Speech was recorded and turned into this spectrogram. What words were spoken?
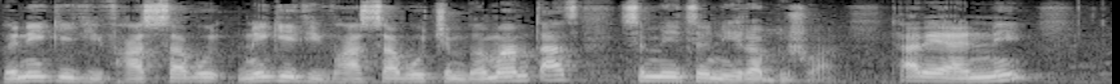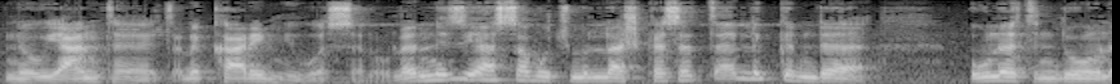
በኔጌቲቭ ሀሳቦችን በማምጣት ስሜትን ይረብሸዋል። ታዲያ ያኔ ነው የአንተ ጥንካሬ የሚወሰነው። ለእነዚህ ሀሳቦች ምላሽ ከሰጠ ልክ እንደ እውነት እንደሆነ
